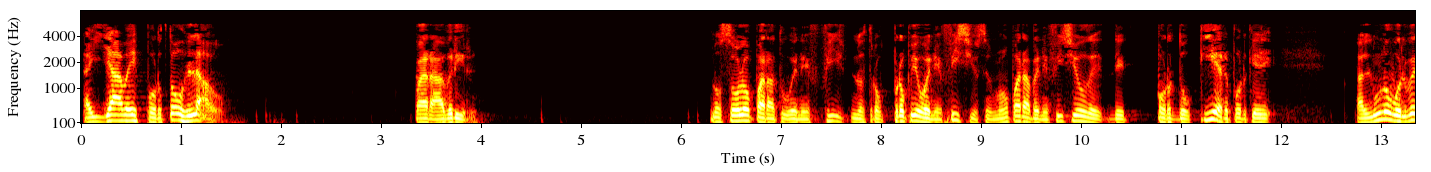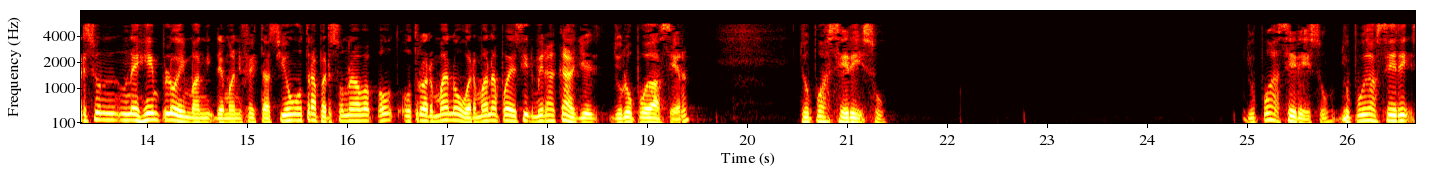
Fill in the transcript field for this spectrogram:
hay llaves por todos lados para abrir. No solo para tu beneficio, nuestro propio beneficio, sino para beneficio de, por doquier, porque al uno volverse un, ejemplo de, manifestación, otra persona, otro hermano o hermana puede decir, mira acá, yo, lo puedo hacer, yo puedo hacer eso. Yo puedo hacer eso, yo puedo hacer,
